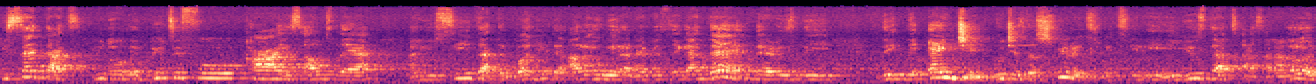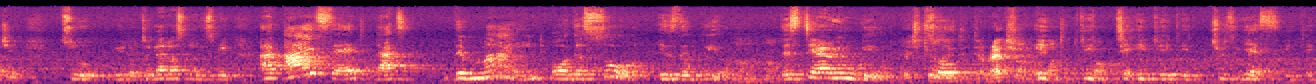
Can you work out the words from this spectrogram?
He said that, you know, a beautiful car is out there and you see that the body, the alloy wheel and everything, and then there is the, the, the engine, which is the spirit. Which he, he that as an analogy to, you know, to let us know the spirit. And I said that the mind or the soul is the wheel, the steering wheel. Which chooses So the direction it, it, it, it, it chooses, yes, it, it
